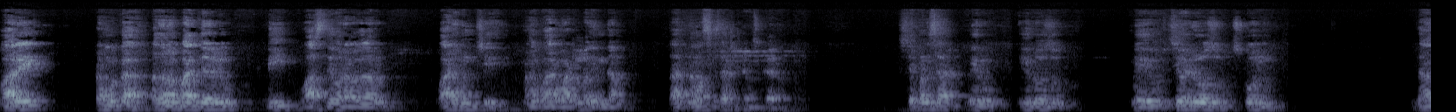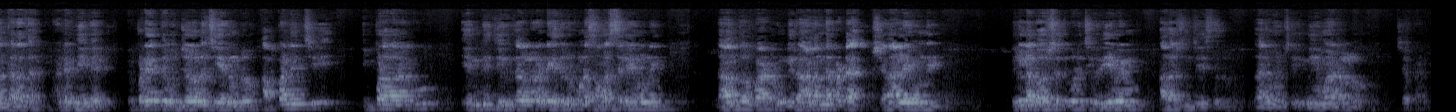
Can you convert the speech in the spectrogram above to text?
వారే ప్రముఖ ప్రధానోపాధ్యాయులు డి వాసుదేవరావు గారు. వారి గురించి మనం వారి మాటల్లో విందాం. సార్ నమస్తే సార్. నమస్కారం. చెప్పండి సార్ మీరు ఈరోజు మీరు చివరి రోజు స్కూల్ దాని తర్వాత అంటే మీకు ఎప్పుడైతే ఉద్యోగంలో చేరినో అప్పటి నుంచి ఇప్పటి వరకు ఎన్ని జీవితంలో అంటే ఎదుర్కొన్న సమస్యలు ఏమున్నాయి? దాంతోపాటు మీరు ఆనందపడ్డ క్షణాలు ఏమున్నాయి? పిల్లల భవిష్యత్తు గురించి మీరు ఏమేమి ఆలోచన చేశారు? దాని గురించి మీ మాటల్లో చెప్పండి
